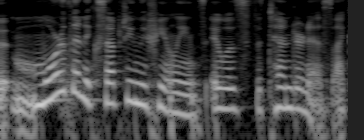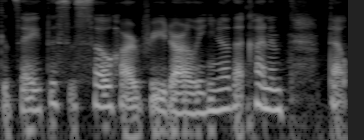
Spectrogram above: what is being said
But more than accepting the feelings, it was the tenderness. I could say, This is so hard for you, darling. You know, that kind of that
